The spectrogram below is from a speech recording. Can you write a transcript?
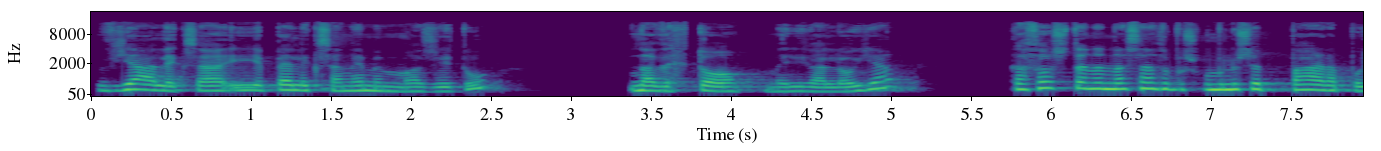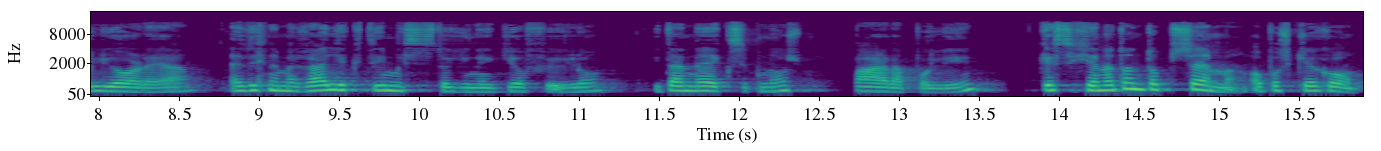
διάλεξα ή επέλεξα να είμαι μαζί του, να δεχτώ με λίγα λόγια, καθώς ήταν ένας άνθρωπος που μιλούσε πάρα πολύ ωραία, έδειχνε μεγάλη εκτίμηση στο γυναικείο φύλλο, ήταν έξυπνος πάρα πολύ και συχαινόταν το ψέμα, όπως και εγώ.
